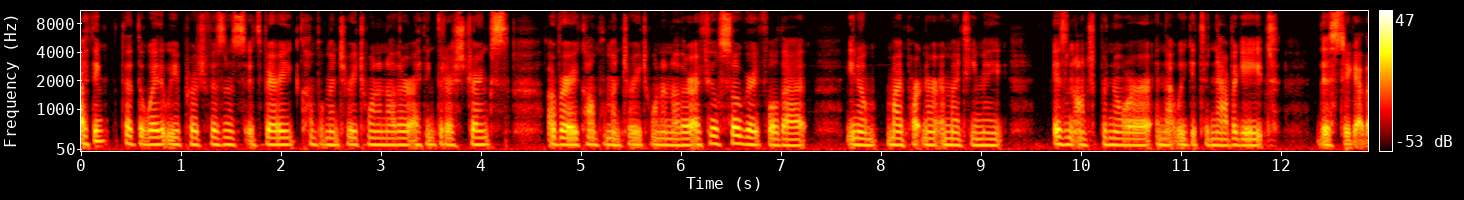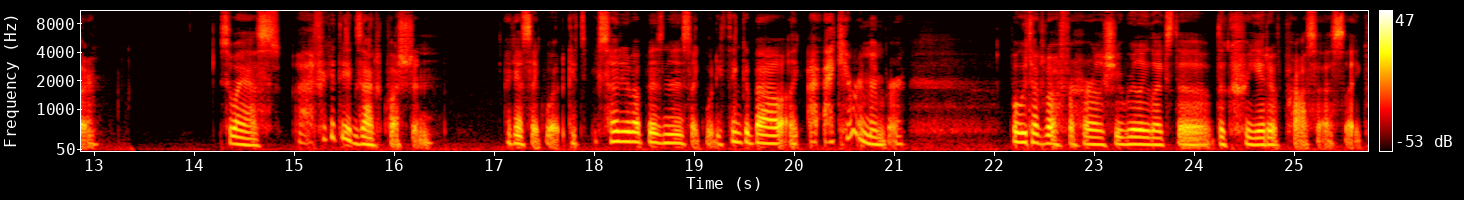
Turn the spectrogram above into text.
I think that the way that we approach business, it's very complementary to one another. I think that our strengths are very complementary to one another. I feel so grateful that, you know, my partner and my teammate is an entrepreneur and that we get to navigate this together. So I asked, I forget the exact question. I guess like what gets you excited about business? Like what do you think about? Like I, I can't remember. But we talked about for her, like she really likes the the creative process, like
